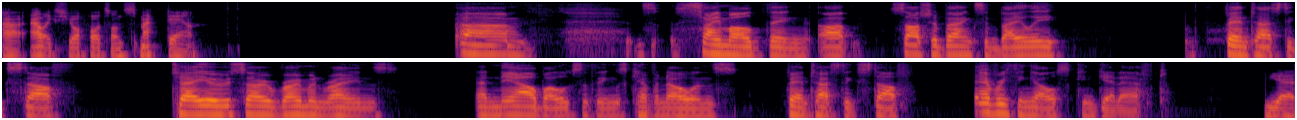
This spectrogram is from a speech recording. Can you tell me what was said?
Uh, Alex, your thoughts on SmackDown? Um, same old thing. Uh, Sasha Banks and Bayley, fantastic stuff. Jey Uso, Roman Reigns, and now by looks of things, Kevin Owens, fantastic stuff. Everything else can get effed. Yeah,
